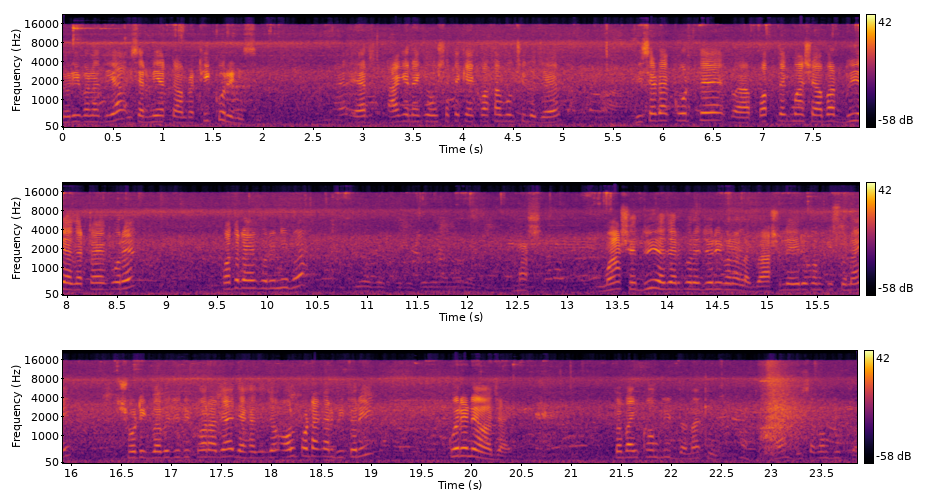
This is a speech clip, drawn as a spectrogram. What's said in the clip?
জরিমানা দিয়া ভিসার মেয়াদটা আমরা ঠিক করে নিছি। এর আগে নাকি ওর সাথে কে কথা বলছিল যে ভিসাটা করতে প্রত্যেক মাসে আবার দুই হাজার টাকা করে কত টাকা করে নিবা? মাসে। মাসে দুই হাজার করে জরিমানা লাগবে। আসলে এরকম কিছু নাই। সঠিকভাবে যদি করা যায় দেখা যায় যে অল্প টাকার ভিতরেই করে নেওয়া যায়। তো ভাই কমপ্লিট তো নাকি? হ্যাঁ। ভিসা কমপ্লিট তো।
